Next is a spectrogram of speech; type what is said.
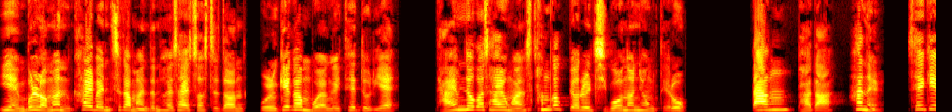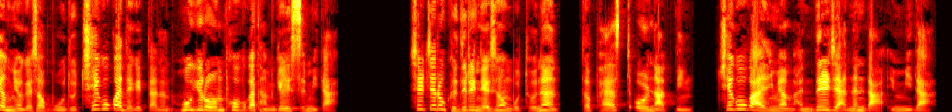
이 엠블럼은 칼 벤츠가 만든 회사에서 쓰던 월계관 모양의 테두리에 다임러가 사용한 삼각별을 집어넣은 형태로 땅, 바다, 하늘, 세 개 영역에서 모두 최고가 되겠다는 호기로운 포부가 담겨 있습니다. 실제로 그들이 내세운 모토는 The best or nothing, 최고가 아니면 만들지 않는다입니다.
